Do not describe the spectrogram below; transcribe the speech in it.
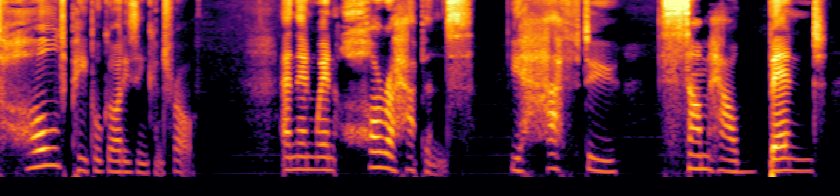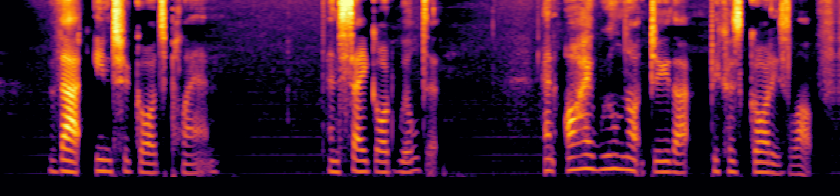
told people God is in control. And then when horror happens, you have to somehow bend that into God's plan and say, God willed it. And I will not do that because God is love.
